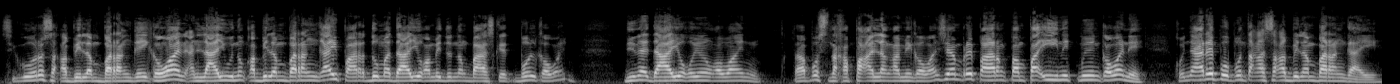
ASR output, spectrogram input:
siguro sa kabilang barangay, kawan. Ang layo ng kabilang barangay para dumadayo kami doon ng basketball, kawan. Dinadayo ko yung kawan tapos nakapaan lang kami kawan. Siyempre parang pampainit mo yun kawan eh. Kunyari pupunta ka sa kabilang barangay.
